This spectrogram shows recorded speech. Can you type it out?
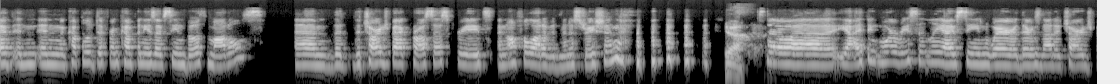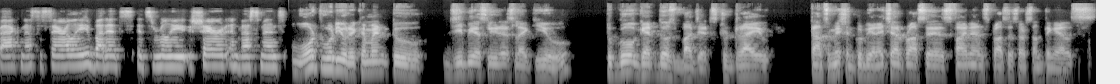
i've in, in a couple of different companies i've seen both models. Um, the the chargeback process creates an awful lot of administration Yeah. So uh, yeah, I think more recently I've seen where there's not a chargeback necessarily, but it's it's really shared investment. What would you recommend to GBS leaders like you to go get those budgets to drive transformation? Could be an HR process, finance process, or something else.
